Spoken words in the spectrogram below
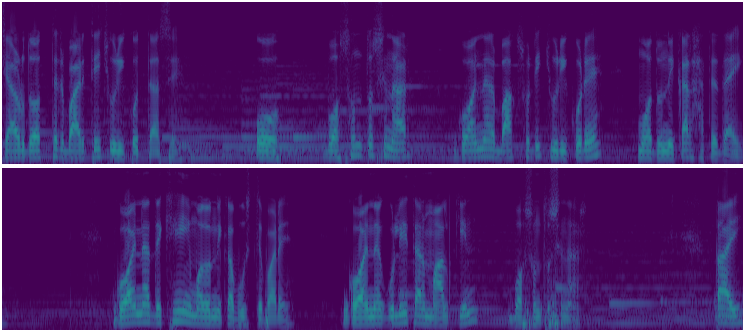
চারুদত্তের বাড়িতে চুরি করতে আসে ও বসন্ত সেনার গয়নার বাক্সটি চুরি করে মদনিকার হাতে দেয়। গয়না দেখেই মদনিকা বুঝতে পারে, গয়নাগুলি তার মালকিন বসন্ত সেনার। তাই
